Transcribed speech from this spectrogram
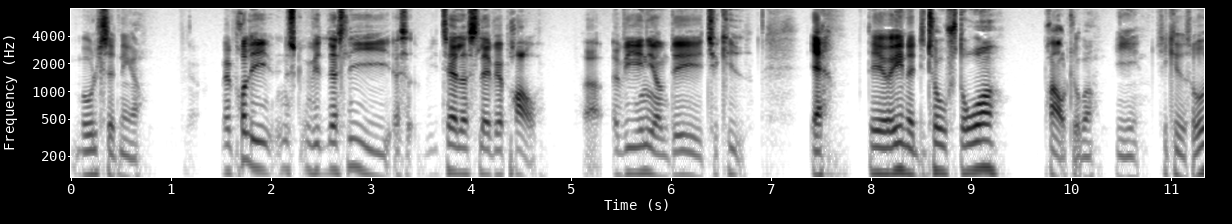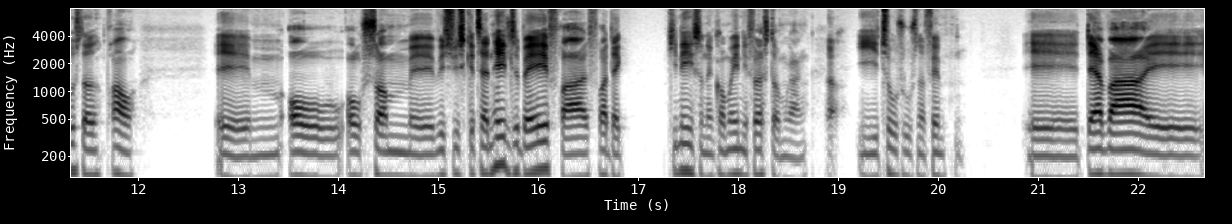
målsætninger. Men prøv lige, nu skal vi, lad os lige, altså, vi taler Slavia Prag. Ja, er vi enige om det i Tjekkiet? Det er jo en af de to store Prag-klubber i Tjekkiets hovedstad, Prag. Øhm, og, og som, øh, hvis vi skal tage den helt tilbage fra, fra da kineserne kom ind i første omgang Ja. i 2015, øh, der var øh,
